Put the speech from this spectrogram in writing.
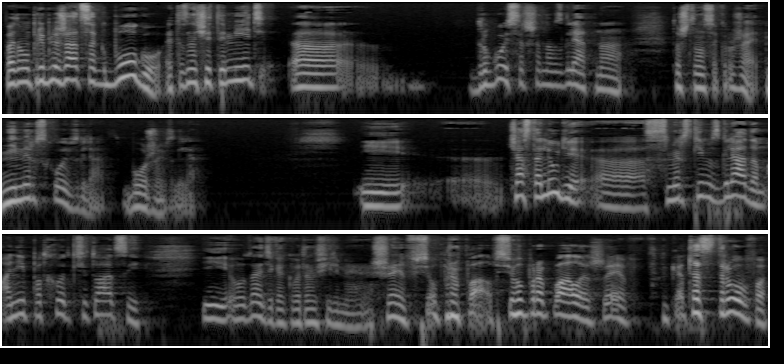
Поэтому приближаться к Богу – это значит иметь э, другой совершенно взгляд на то, что нас окружает. Не мирской взгляд, Божий взгляд. И э, часто люди э, с мирским взглядом, они подходят к ситуации, и вот знаете, как в этом фильме, шеф, все пропало, все пропало, шеф, катастрофа.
